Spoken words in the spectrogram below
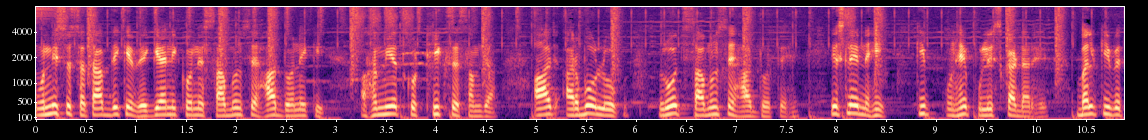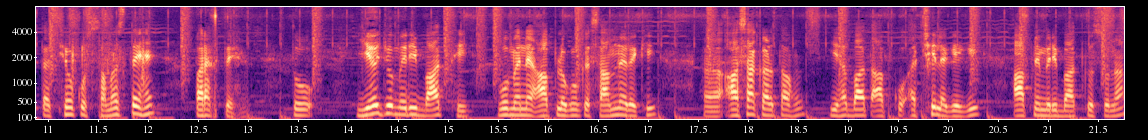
उन्नीस सौ शताब्दी के वैज्ञानिकों ने साबुन से हाथ धोने की अहमियत को ठीक से समझा। आज अरबों लोग रोज़ साबुन से हाथ धोते हैं। इसलिए नहीं कि उन्हें पुलिस का डर है, बल्कि वे तथ्यों को समझते हैं, परखते हैं। तो यह जो मेरी बात थी, वो मैंने आप लोगों के सामने रखी। आशा करता हूँ यह बात आपको अच्छी लगेगी। आपने मेरी बात को सुना।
